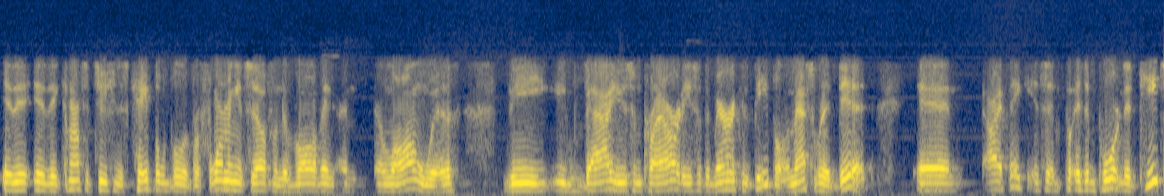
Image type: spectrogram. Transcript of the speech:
it, it, the Constitution is capable of reforming itself and evolving and, along with the values and priorities of the American people, and that's what it did. And I think it's it's important to teach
